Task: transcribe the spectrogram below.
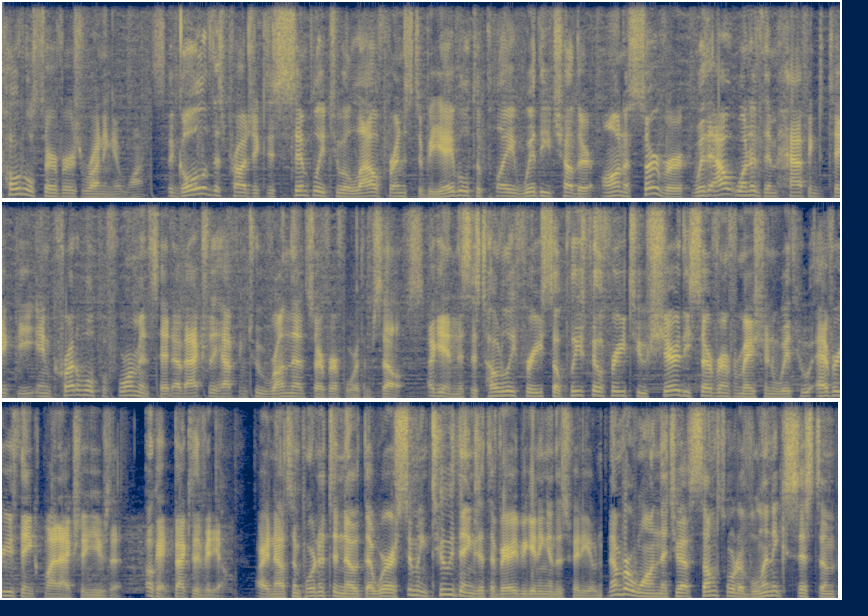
total servers running at once. The goal of this project is simply to allow friends to be able to play with each other on a server without one of them having to take the incredible performance hit of actually having to run that server for themselves. Again, this is totally free, so please feel free to share the server information with whoever you think might actually use it. Okay, back to the video. All right, now it's important to note that we're assuming two things at the very beginning of this video. Number one, that you have some sort of Linux system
